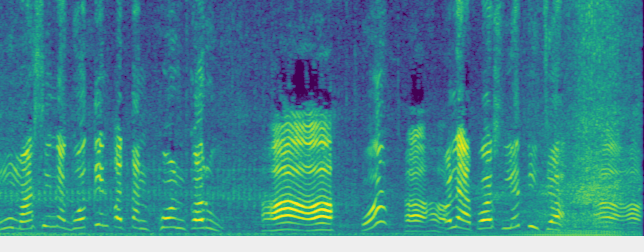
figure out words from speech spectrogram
હું માસીને ગોતીને પતન ફોન કરું. હા હા. હો? હા હા. ઓલે આ પર્સ લેતી જા. હા હા.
